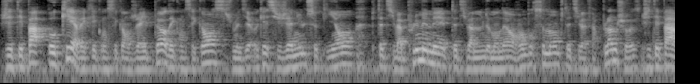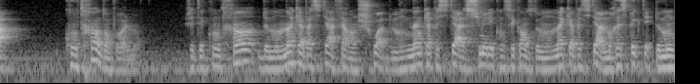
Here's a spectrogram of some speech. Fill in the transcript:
j'étais pas OK avec les conséquences. J'avais peur des conséquences. Je me disais, OK, si j'annule ce client, peut-être il va plus m'aimer, peut-être il va me demander un remboursement, peut-être il va faire plein de choses. J'étais pas contraint temporellement j'étais contraint de mon incapacité à faire un choix, de mon incapacité à assumer les conséquences, de mon incapacité à me respecter, de mon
